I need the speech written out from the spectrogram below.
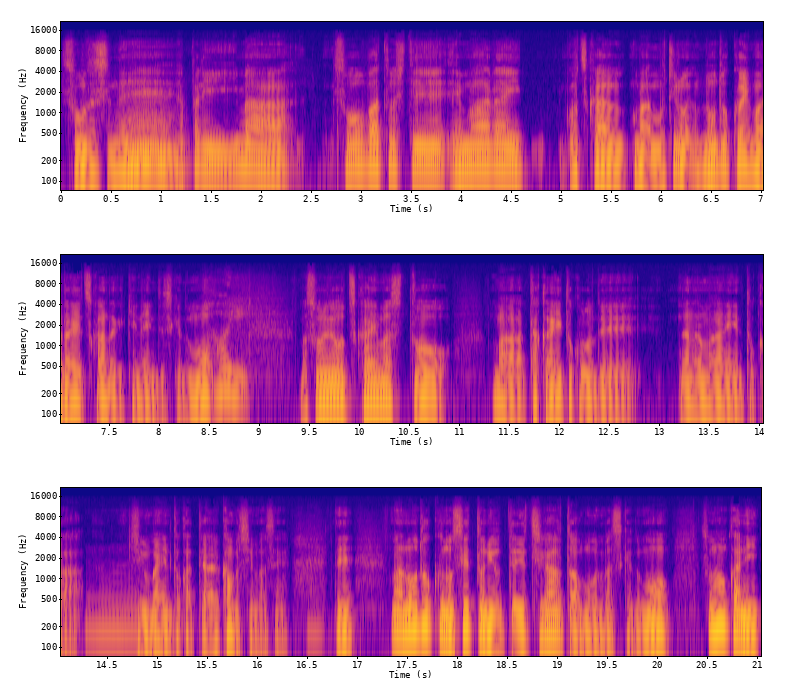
そうですね。うん、やっぱり今相場として MRI を使う、まあもちろん脳ドックは MRI を使わなきゃいけないんですけども、はい、まあそれを使いますと、まあ高いところで7万円とか10万円とかってあるかもしれません。で、まあ、脳ドックのセットによって違うとは思いますけども、その他に、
